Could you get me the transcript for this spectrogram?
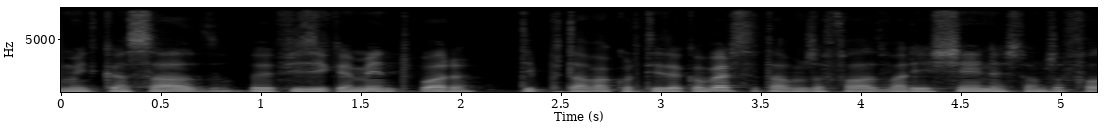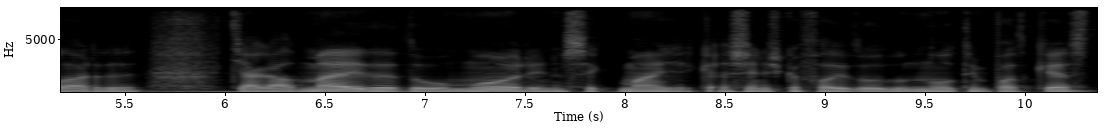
muito cansado uh, fisicamente, bora tipo, estava a curtir a conversa, estávamos a falar de várias cenas, estávamos a falar de Tiago Almeida, do humor e não sei o que mais, as cenas que eu falei do, do no último podcast.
